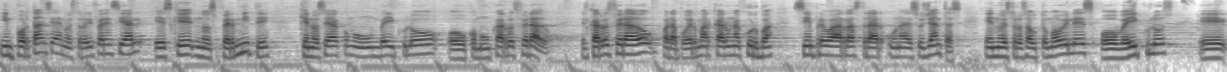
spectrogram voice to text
importancia de nuestro diferencial es que nos permite que no sea como un vehículo o como un carro esferado. El carro esferado, para poder marcar una curva, siempre va a arrastrar una de sus llantas. En nuestros automóviles o vehículos, eh,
